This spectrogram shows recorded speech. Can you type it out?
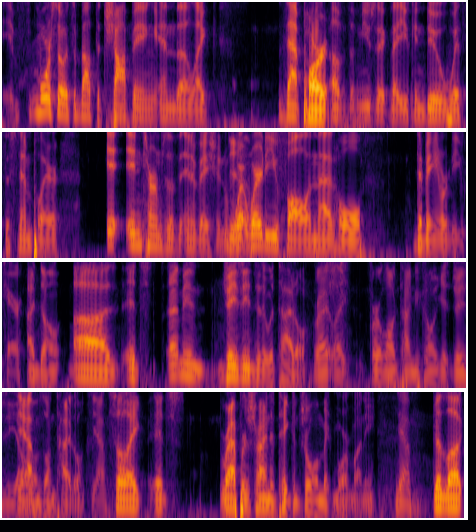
if, more so it's about the chopping and the like that part of the music that you can do with the stem player i in terms of the innovation Yeah. where, where do you fall in that whole debate or do you care I don't. Uh, it's. I mean, Jay Z did it with Tidal, right? Like for a long time, you can only get Jay Z Yeah. albums on Tidal. Yeah. So like, it's rappers trying to take control and make more money. yeah Good luck.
